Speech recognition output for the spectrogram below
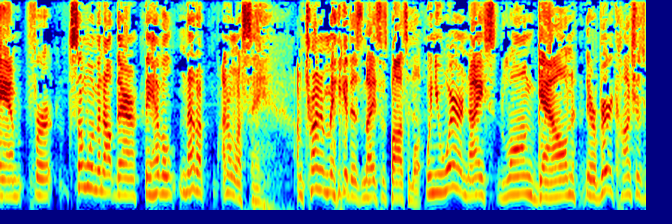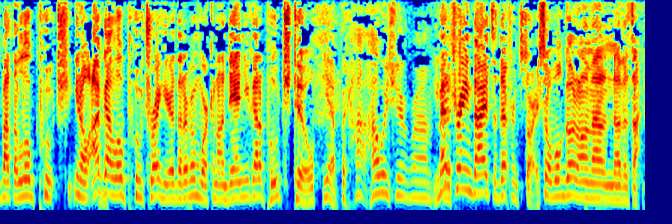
and for some women out there, they have a not a I don't want to say. I'm trying to make it as nice as possible. When you wear a nice long gown, they're very conscious about the little pooch. You know, I've got a little pooch right here that I've been working on. Dan, you got a pooch too. Yeah, but how, how is your um? you Mediterranean diet's a different story, so we'll go on that another time.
